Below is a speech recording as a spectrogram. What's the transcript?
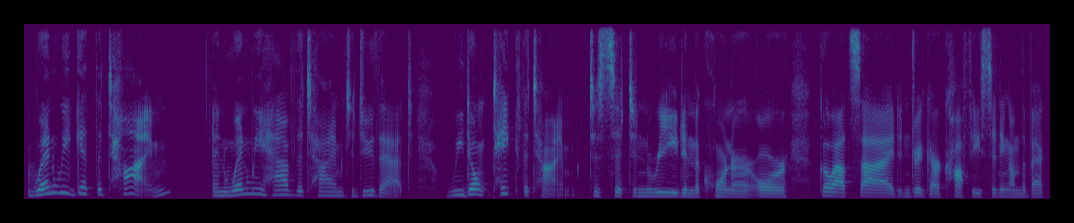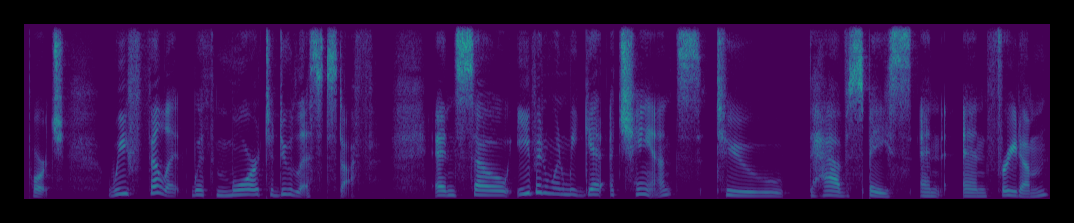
when we get the time and when we have the time to do that, we don't take the time to sit and read in the corner or go outside and drink our coffee sitting on the back porch. We fill it with more to do list stuff. And so, even when we get a chance to have space and, and freedom,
